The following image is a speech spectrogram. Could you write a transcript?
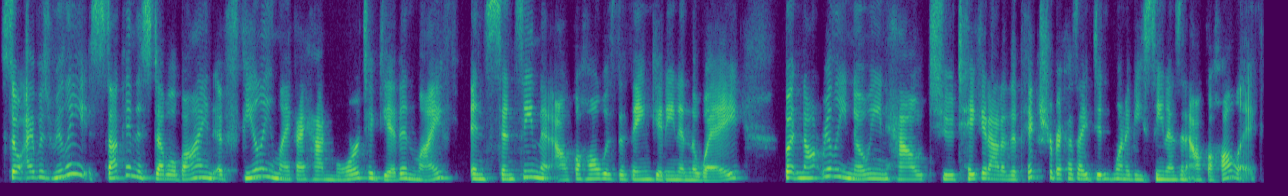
So I was really stuck in this double bind of feeling like I had more to give in life and sensing that alcohol was the thing getting in the way but not really knowing how to take it out of the picture because I didn't want to be seen as an alcoholic.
